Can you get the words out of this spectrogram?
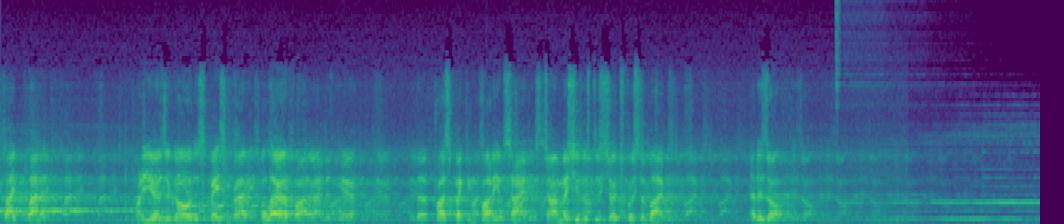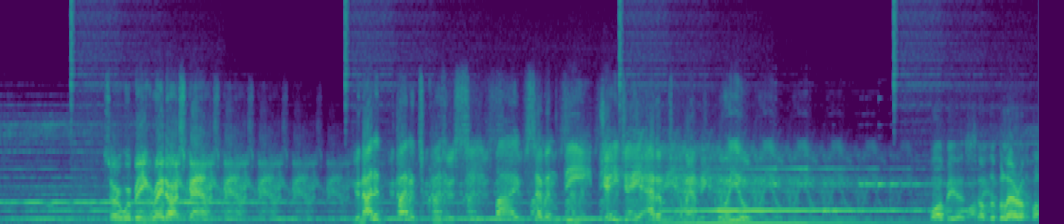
This is an Earth-type planet. Twenty years ago, the spacecraft Bellerophon landed here with a prospecting party of scientists. Our mission is to search for survivors. That is all. Sir, we're being radar scanned. United Planets Cruiser C-57D, J.J. Adams commanding. Who are you? Morbius of the Bellerophon.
